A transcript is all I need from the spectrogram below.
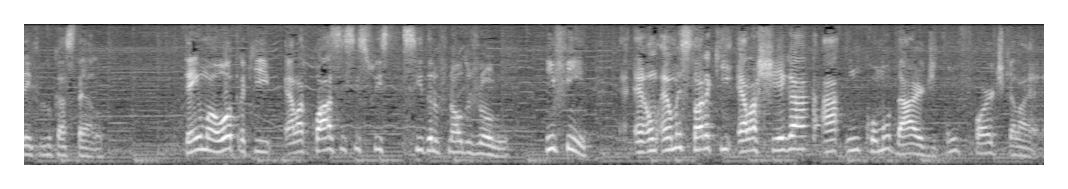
dentro do castelo. Tem uma outra que ela quase se suicida no final do jogo. Enfim, é, é uma história que ela chega a incomodar de tão forte que ela é.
